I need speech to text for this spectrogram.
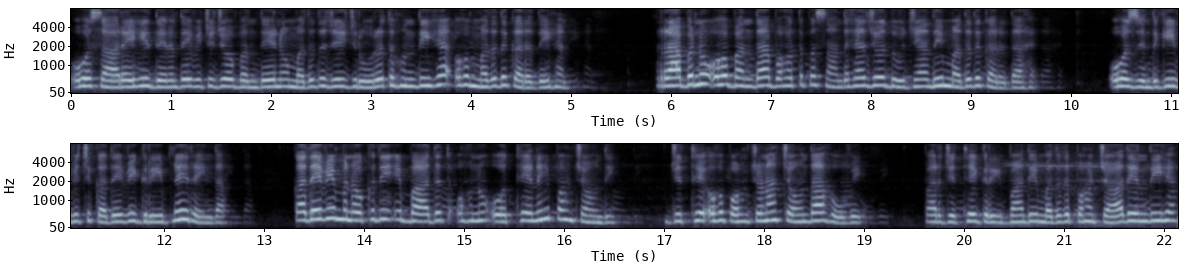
ਉਹ ਸਾਰੇ ਹੀ ਦਿਨ ਦੇ ਵਿੱਚ ਜੋ ਬੰਦੇ ਨੂੰ ਮਦਦ ਦੀ ਜ਼ਰੂਰਤ ਹੁੰਦੀ ਹੈ, ਉਹ ਮਦਦ ਕਰਦੇ ਹਨ। ਰੱਬ ਨੂੰ ਉਹ ਬੰਦਾ ਬਹੁਤ ਪਸੰਦ ਹੈ ਜੋ ਦੂਜਿਆਂ ਦੀ ਮਦਦ ਕਰਦਾ ਹੈ। ਉਹ ਜ਼ਿੰਦਗੀ ਵਿੱਚ ਕਦੇ ਵੀ ਗਰੀਬ ਨਹੀਂ ਰਹਿੰਦਾ। ਕਦੇ ਵੀ ਮਨੁੱਖ ਦੀ ਇਬਾਦਤ ਉਹਨੂੰ ਉੱਥੇ ਨਹੀਂ ਪਹੁੰਚਾਉਂਦੀ, ਜਿੱਥੇ ਉਹ ਪਹੁੰਚਣਾ ਚਾਹੁੰਦਾ ਹੋਵੇ, ਪਰ ਜਿੱਥੇ ਗਰੀਬਾਂ ਦੀ ਮਦਦ ਪਹੁੰਚਾ ਦਿੰਦੀ ਹੈ।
